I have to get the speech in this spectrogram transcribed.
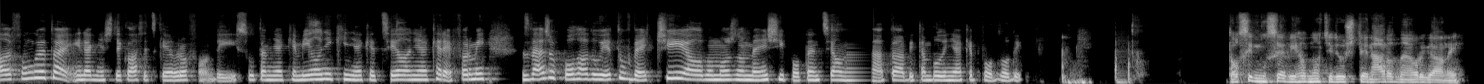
ale funguje to aj inak než tie klasické eurofondy. Sú tam nejaké milníky, nejaké ciele, nejaké reformy. Z vášho pohľadu je tu väčší alebo možno menší potenciál na to, aby tam boli nejaké podvody? To si musia vyhodnotiť už tie národné orgány,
